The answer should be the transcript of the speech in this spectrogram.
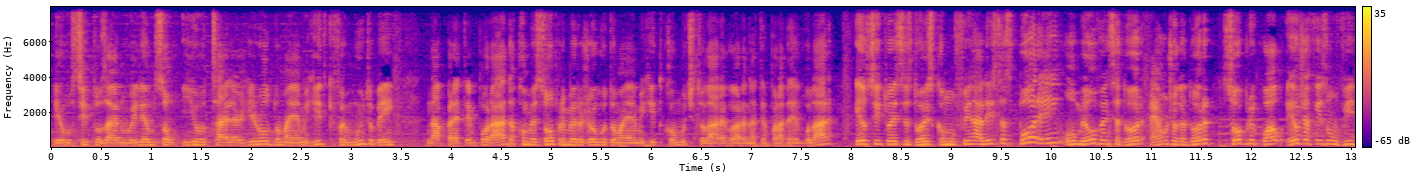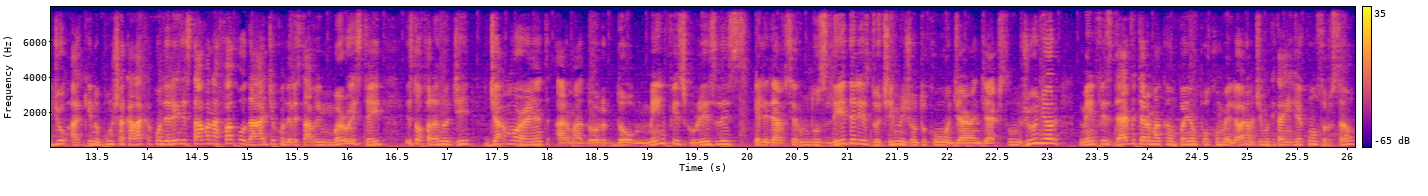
Eu cito o Zion Williamson e o Tyler Hero do Miami Heat, que foi muito bem na pré-temporada. Começou o primeiro jogo do Miami Heat como titular agora na temporada regular. Eu cito esses dois como finalistas, porém, o meu vencedor é um jogador sobre o qual eu já fiz um vídeo aqui no Boom Shakalaka quando ele estava na faculdade, quando ele estava em Murray State. Estou falando de Jamorant, armador do Memphis Grizzlies. Ele deve ser um dos líderes do time junto com o Jaren Jackson Jr. Memphis deve ter uma campanha um pouco melhor, é um time que está em reconstrução,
